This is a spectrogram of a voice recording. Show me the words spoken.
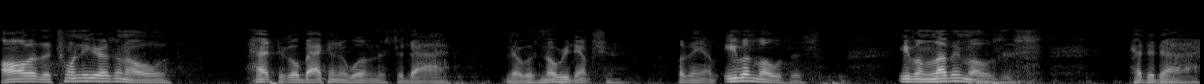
all of the 20 years and old had to go back in the wilderness to die. There was no redemption for them. Even Moses, even loving Moses, had to die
